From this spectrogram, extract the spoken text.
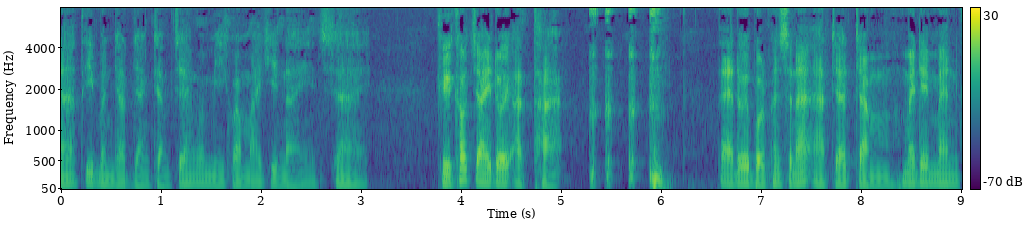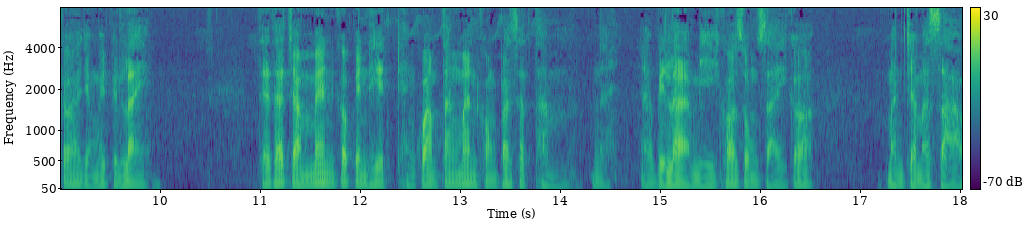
นะที่บัญญัติอย่างแจ่มแจ้งว่ามีความหมายกี่ในใช่ คือเข้าใจโดยอัฏฐะแต่โดยบทพันชนะอาจจะจำไม่ได้แม่นก็ยังไม่เป็นไร แต่ถ้าจำแม่นก็เป็นเหตุแห่งความตั้งมั่นของพระสัทธรรมนะเวลามีข้อสงสัยก็มันจะมาสาว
